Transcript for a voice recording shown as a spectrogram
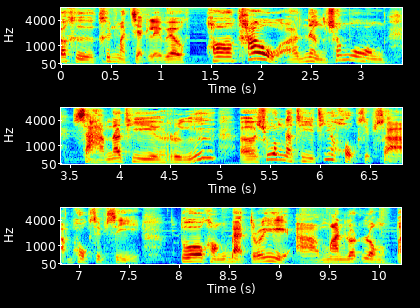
ก็คือขึ้นมา 7เลเวลพอเข้า 1 ชั่วโมง 3 นาทีหรือช่วงนาทีที่ 63 64 ตัวของแบตเตอรี่อ่ามันลดลงไป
